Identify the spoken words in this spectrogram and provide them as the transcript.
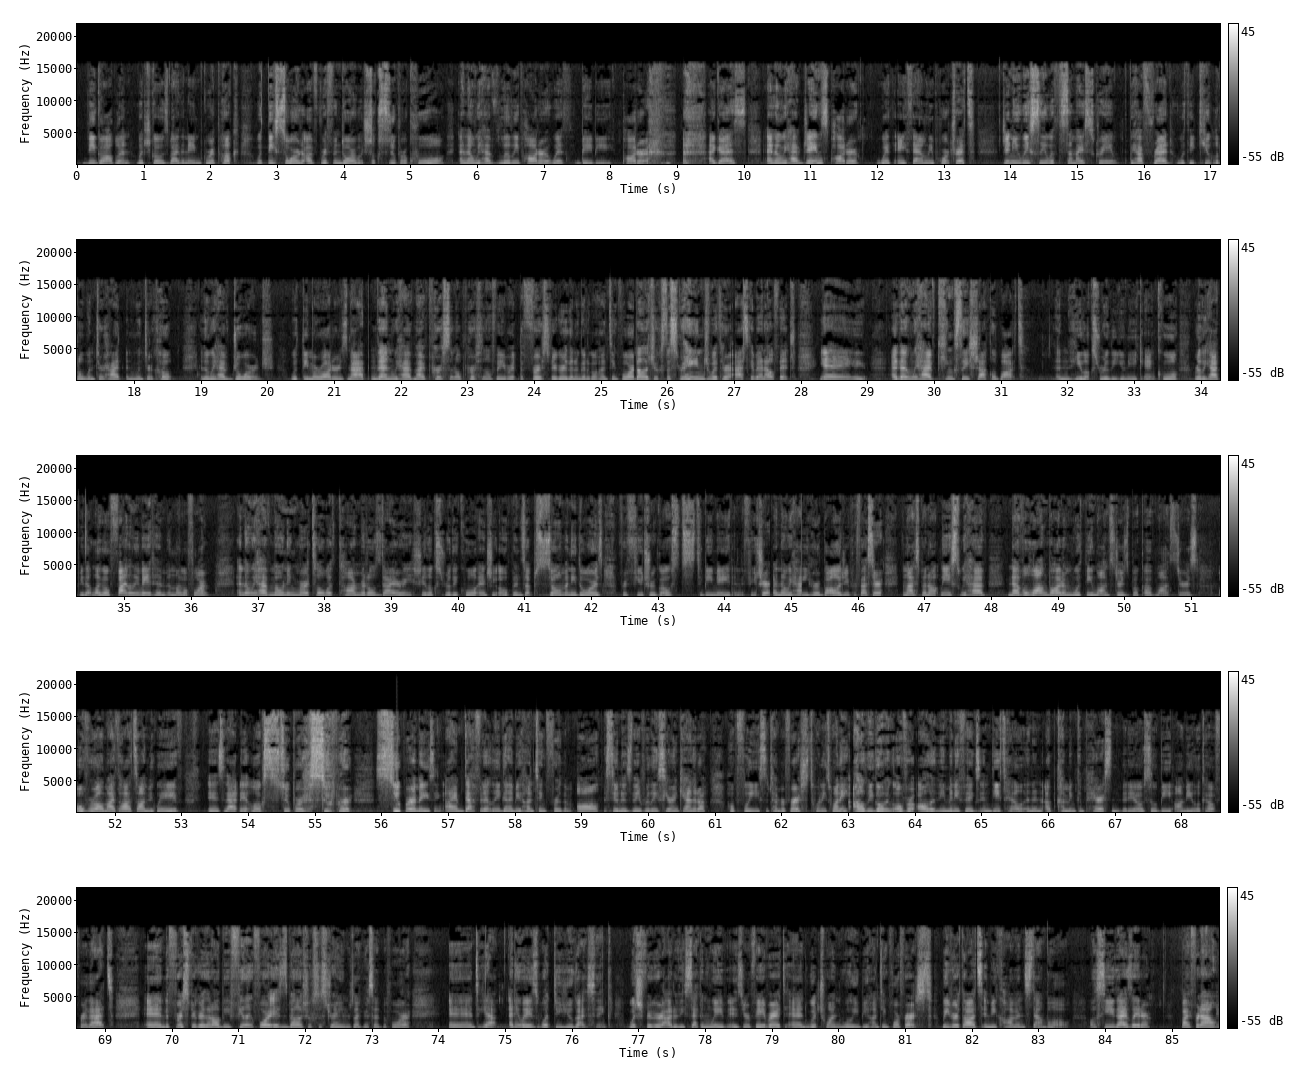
the Goblin, which goes by the name Griphook, with the sword of Gryffindor, which looks super cool. And then we have Lily Potter with baby Potter, I guess. And then we have James Potter with a family portrait. Ginny Weasley with some ice cream. We have Fred with a cute little winter hat and winter coat. And then we have George with the Marauders map. Then we have my personal, personal favorite, the first figure that I'm gonna go hunting for, Bellatrix Lestrange with her Azkaban outfit. Yay! And then we have Kingsley Shacklebolt and he looks really unique and cool. Really happy that LEGO finally made him in LEGO form. And then we have Moaning Myrtle with Tom Riddle's diary. She looks really cool and she opens up so many doors for future ghosts to be made in the future. And then we have the Herbology Professor. And last but not least, we have Neville Longbottom with the Monsters Book of Monsters overall, my thoughts on the wave is that it looks super, super, super amazing. I am definitely going to be hunting for them all as soon as they release here in Canada, hopefully September 1st, 2020. I'll be going over all of the minifigs in detail in an upcoming comparison video, so be on the lookout for that. And the first figure that I'll be feeling for is Bellatrix Lestrange, like I said before. And yeah, anyways, what do you guys think? Which figure out of the second wave is your favorite, and which one will you be hunting for first? Leave your thoughts in the comments down below. I'll see you guys later. Bye for now.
